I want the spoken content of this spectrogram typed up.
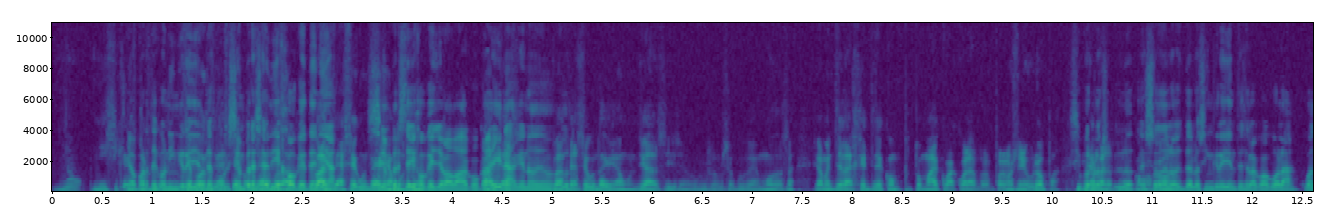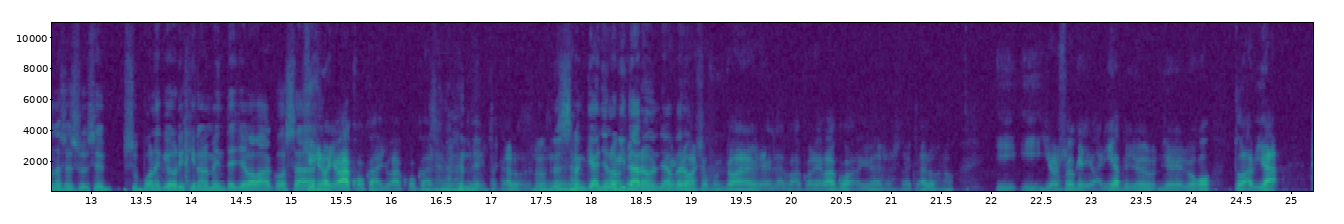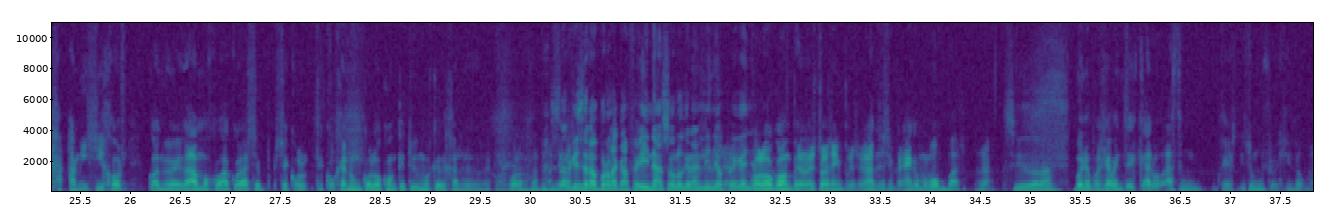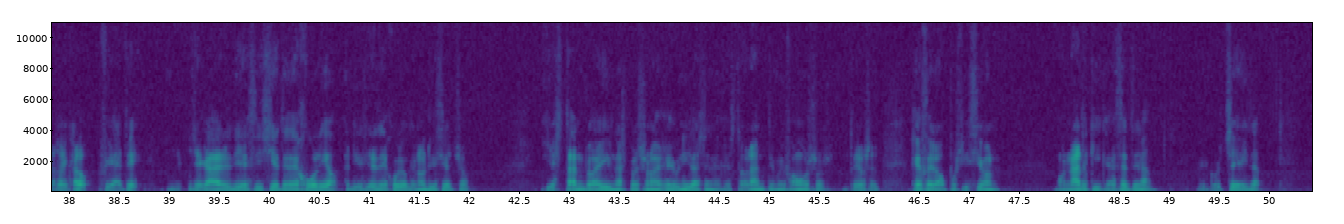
No, ni siquiera. Y aparte con ingredientes, porque siempre se dijo que tenía... Siempre se dijo que llevaba cocaína, que no... Durante la Segunda Guerra Mundial, sí, se, puso- de moda. Realmente la gente tomaba Coca-Cola, por lo menos en Europa. Sí, pero eso de los, de los ingredientes de la Coca-Cola, cuando se, su- se supone que originalmente llevaba cosas... Sí, no, llevaba coca, llevaba coca. Está claro. No- sé en qué año lo quitaron ya, pero- Se fundó la Coca-Cola de eso está claro, ¿no? Y, y yo no sé lo que llevaría, pero yo, desde luego, todavía a, a mis hijos, cuando le dábamos Coca-Cola, se, se, se cogían un colocón que tuvimos que dejarles de dar Coca-Cola. Pensar que será por la cafeína, solo que eran niños Eh, pequeños. Colocón, pero esto es impresionante, se ponían como bombas. ¿verdad? Sí, ¿verdad? Bueno, pues realmente, claro, hace un, hizo mucho éxito. Claro, fíjate, llega el 17 de julio, el 17 de julio, que no el 18, y estando ahí unas personas reunidas en el restaurante muy famosos, entre ellos el jefe de la oposición monárquica, etcétera, el coche y tal,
